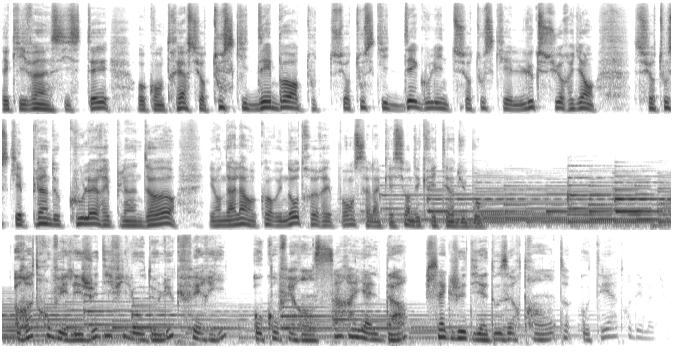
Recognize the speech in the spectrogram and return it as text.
et qui va insister au contraire sur tout ce qui déborde, sur tout ce qui dégouline, sur tout ce qui est luxuriant, sur tout ce qui est plein de couleurs et plein d'or. Et on a là encore une autre réponse à la question des critères du beau. Retrouvez les jeudis philo de Luc Ferry aux conférences Sarah Yalda chaque jeudi à 12h30 au Théâtre des Matures.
